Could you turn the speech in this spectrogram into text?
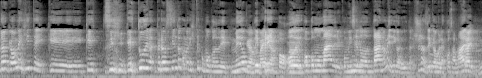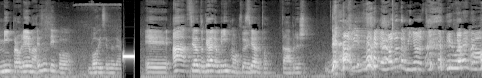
No, que vos me dijiste que, que sí, que estudia, pero siento que me dijiste como de medio Que de prepo o, de- Ah. o como madre, como diciendo, "Ta, no me digas, yo ya sé que hago las cosas mal, Ay. mi problema. Eso es tipo vos diciéndole a Eh, ah, cierto, que era lo mismo, Sí. cierto. Ta, pero yo- El no terminó. Y bueno,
